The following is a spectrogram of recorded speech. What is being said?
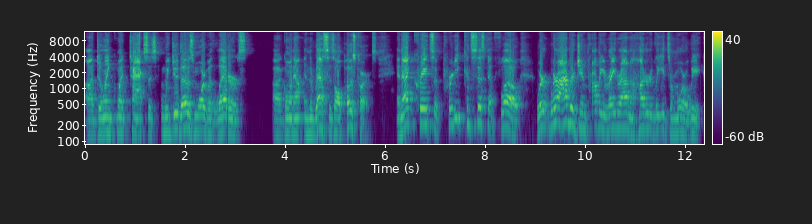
uh, delinquent taxes, and we do those more with letters uh, going out, and the rest is all postcards. And that creates a pretty consistent flow. We're, we're averaging probably right around 100 leads or more a week.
